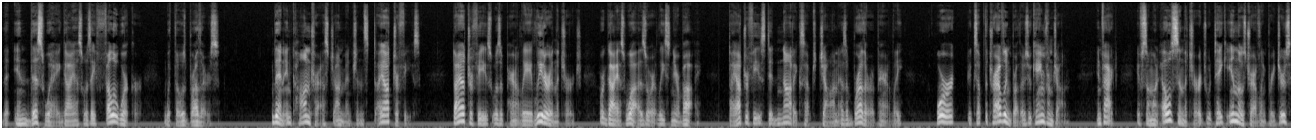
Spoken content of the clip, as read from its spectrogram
that in this way Gaius was a fellow worker with those brothers. Then, in contrast, John mentions Diotrephes. Diotrephes was apparently a leader in the church, where Gaius was, or at least nearby. Diotrephes did not accept John as a brother, apparently, or accept the traveling brothers who came from John. In fact, if someone else in the church would take in those traveling preachers,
